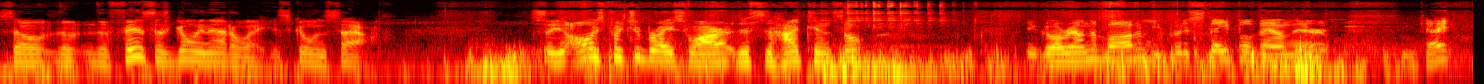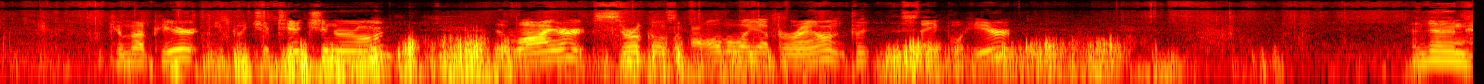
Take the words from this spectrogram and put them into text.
so the, the fence is going that way, it's going south. So you always put your brace wire. This is high tensile. You go around the bottom, you put a staple down there, okay? You come up here, you put your tensioner on. The wire circles all the way up around, put the staple here. And then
